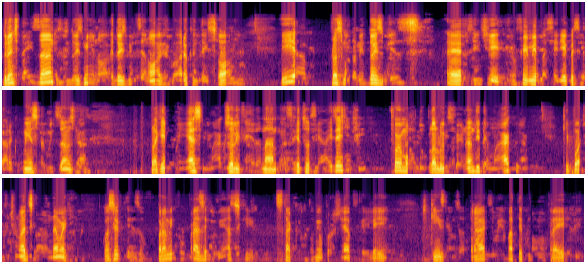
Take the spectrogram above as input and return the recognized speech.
Durante 10 anos, de 2009 a 2019, agora eu cantei solo. E aproximadamente dois meses, é, a gente, eu firmei a parceria com esse cara que eu conheço há muitos anos já. Para quem não conhece, Marcos Oliveira na- nas redes sociais, e a gente formou a dupla Luiz Fernando e Demarco, que pode continuar adicionando, né, Marquinhos? Com certeza. Para mim foi um prazer imenso que destacando também o projeto dele aí de 15 anos atrás, eu ia bater palma para ele,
